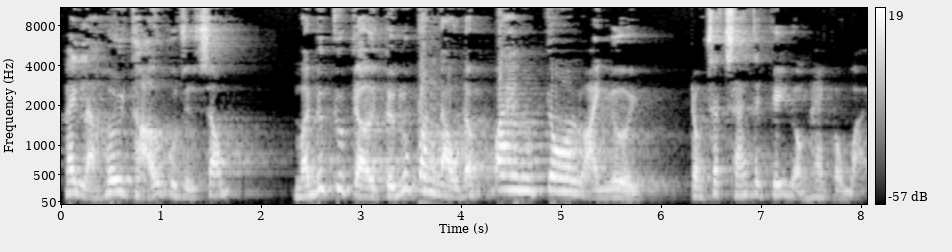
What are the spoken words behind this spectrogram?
hay là hơi thở của sự sống mà Đức Chúa Trời từ lúc ban đầu đã ban cho loài người trong sách sáng thế ký đoạn 2 câu 7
